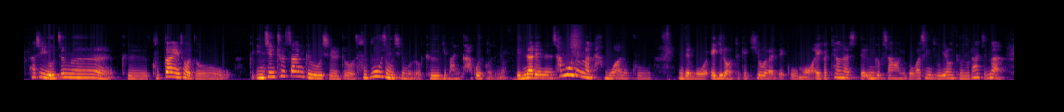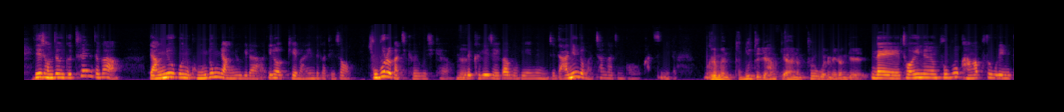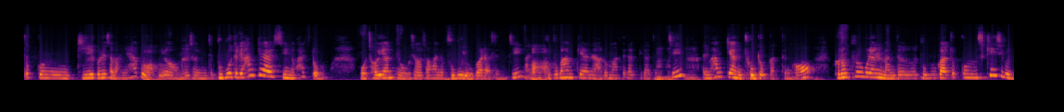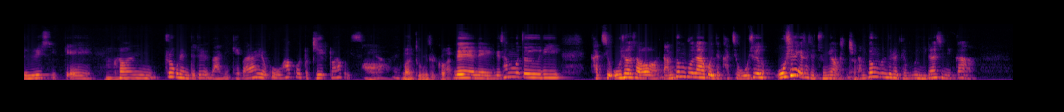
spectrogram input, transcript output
사실 요즘은 그 국가에서도 그 임신 출산 교실도 부부 중심으로 교육이 많이 가고 있거든요. 옛날에는 산모들만 다 모아놓고 이제 뭐 아기를 어떻게 키워야 되고 뭐 아이가 태어났을 때 응급 상황이 뭐가 생기고 이런 교육을 하지만 이제 점점 그 트렌드가 양육은 공동 양육이라 이렇게 마인드가 돼서 부부를 같이 교육을 시켜요. 네. 근데 그게 제가 보기에는 이제 난임도 마찬가지인 것 같습니다. 그러면 부부들이 함께하는 프로그램 이런 게 네, 저희는 부부 강화 프로그램이 조금 기획을 해서 많이 하고 아, 있고요. 네. 그래서 이제 부부들이 함께 할 수 있는 활동, 뭐 저희한테 오셔서 하는 부부 요가라든지, 아니면 아하. 부부가 함께하는 아로마 음, 테라피라든지, 음, 음. 아니면 함께하는 조격 같은 거 그런 프로그램을 만들어서 부부가 조금 스킨십을 늘릴 수 있게 음. 그런 프로그램들을 많이 개발하려고 하고 또 기획도 하고 있습니다. 아, 네. 많이 도움이 될 것 같네요. 네, 네. 이게 산모들이 같이 오셔서 남편분하고 이제 같이 오시, 오시는 게 사실 중요하거든요. 그쵸. 남편분들은 대부분 일하시니까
